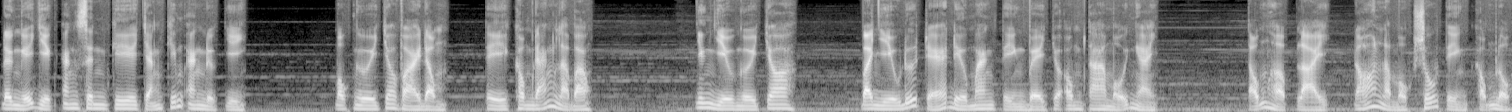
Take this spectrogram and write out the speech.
Đừng nghĩ việc ăn xin kia chẳng kiếm ăn được gì. Một người cho vài đồng Thì không đáng là bao. Nhưng nhiều người cho và nhiều đứa trẻ đều mang tiền về cho ông ta mỗi ngày. Tổng hợp lại đó là một số tiền khổng lồ.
